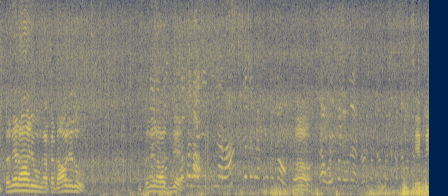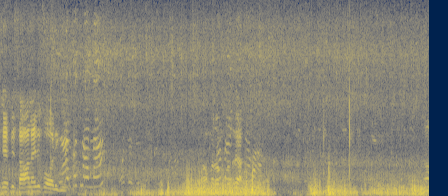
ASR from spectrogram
ఇక్కడనే రా నువ్వు అక్కడ రావలేదు ఇక్కడనే రావాల్సిందే. చెప్పి చెప్పి సాలైంది పోడికి రమ్మ రమ్మ తొందరగా. ఆ.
